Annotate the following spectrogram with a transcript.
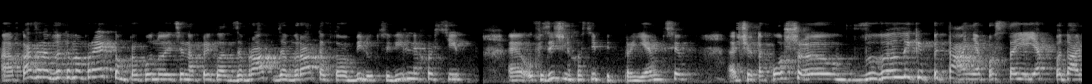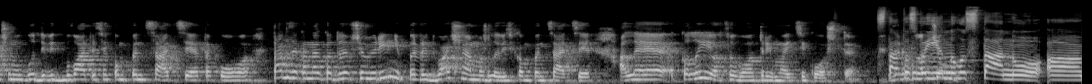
А Вказаним законопроектом пропонується, наприклад, забрати забирати автомобіль у цивільних осіб, е, у фізичних осіб підприємців, е, що також е, велике питання постає, як в подальшому буде відбуватися компенсація такого. Так, законодавчому рівні передбачена можливість компенсації, але коли особа отримає ці кошти? Статус воєнного стану а,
